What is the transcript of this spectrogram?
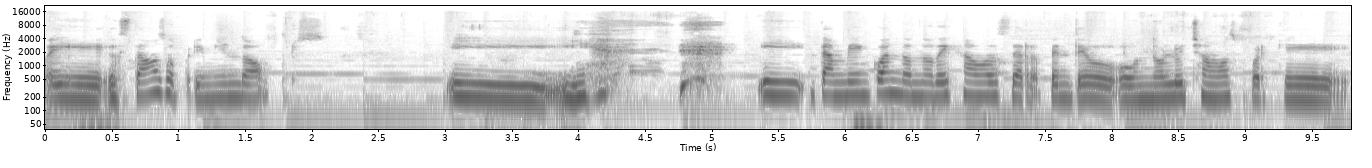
eh, estamos oprimiendo a otros. Y, y, también cuando no dejamos de repente o, no luchamos porque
